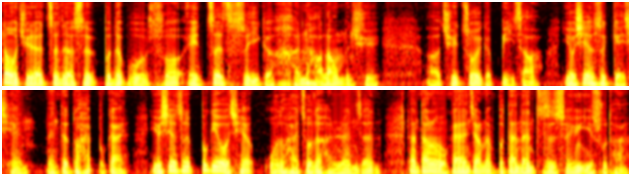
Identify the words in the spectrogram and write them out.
那我觉得真的是不得不说，哎，这是一个很好让我们去。呃，去做一个比照，有些人是给钱，人家都还不干；有些人是不给我钱，我都还做得很认真。那当然，我刚才讲的不单单只是神韵艺术团，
